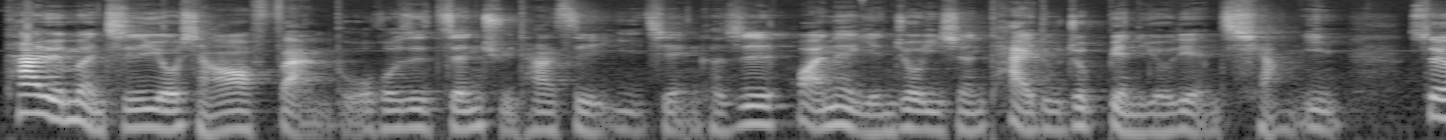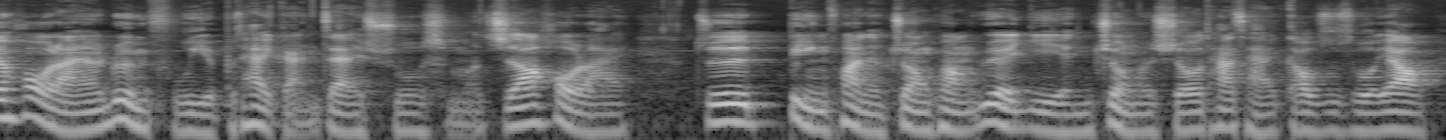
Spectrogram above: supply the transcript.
他原本其实有想要反驳或是争取他自己意见，可是后来那个研究医生态度就变得有点强硬，所以后来呢，润福也不太敢再说什么。直到后来就是病患的状况越严重的时候，他才告诉说要。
